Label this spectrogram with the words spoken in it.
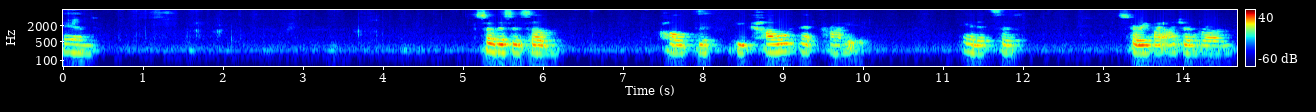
And so this is um, called the, the Cow That Cried. And it's a story by Ajahn Brahm.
